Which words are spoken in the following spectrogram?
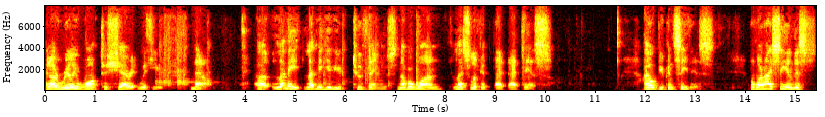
and I really want to share it with you now. Uh, let me let me give you two things. Number one, let's look at, at, at this. I hope you can see this. But what I see in this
